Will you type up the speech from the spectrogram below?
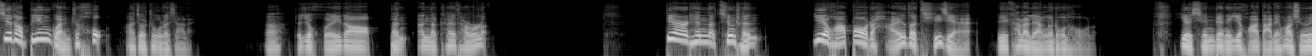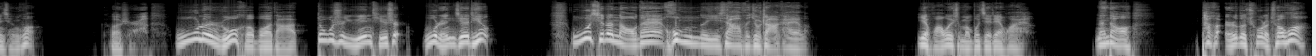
接到宾馆之后啊，就住了下来。啊，这就回到本案的开头了。第二天的清晨，叶华抱着孩子体检离开了两个钟头了。叶琴便给叶华打电话询问情况，可是啊，无论如何拨打都是语音提示，无人接听。吴奇的脑袋轰的一下子就炸开了。叶华为什么不接电话呀？难道他和儿子出了车祸？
